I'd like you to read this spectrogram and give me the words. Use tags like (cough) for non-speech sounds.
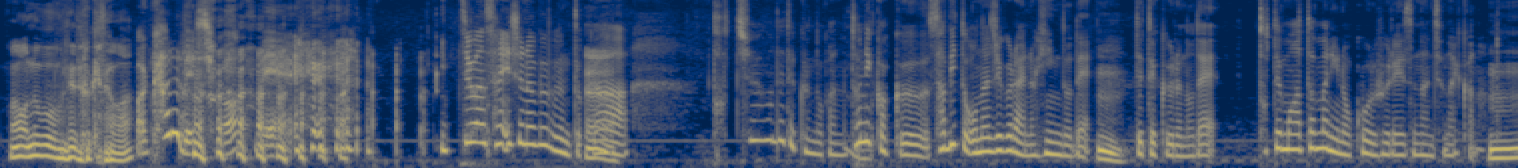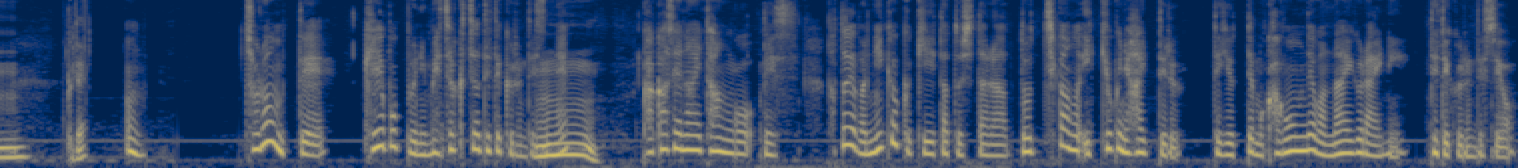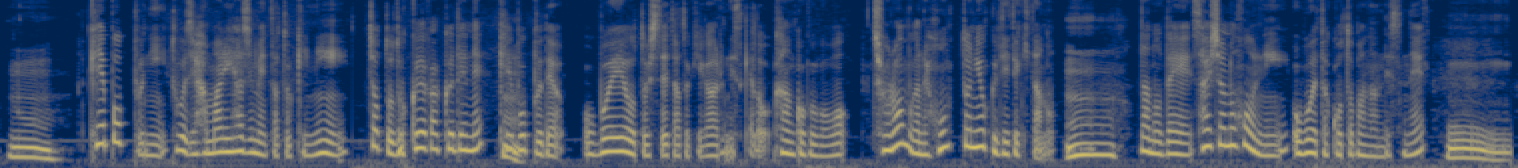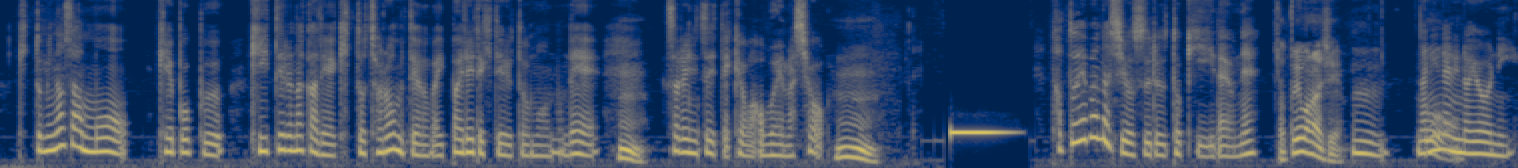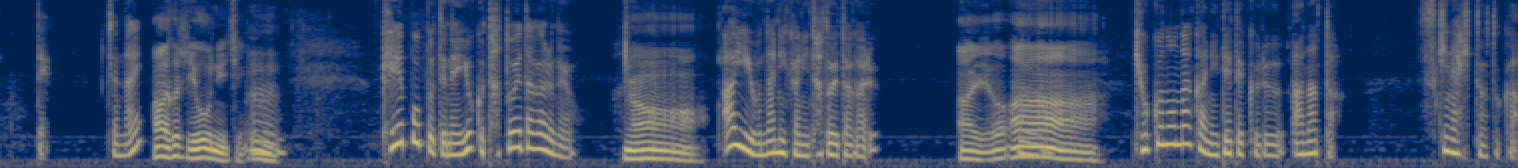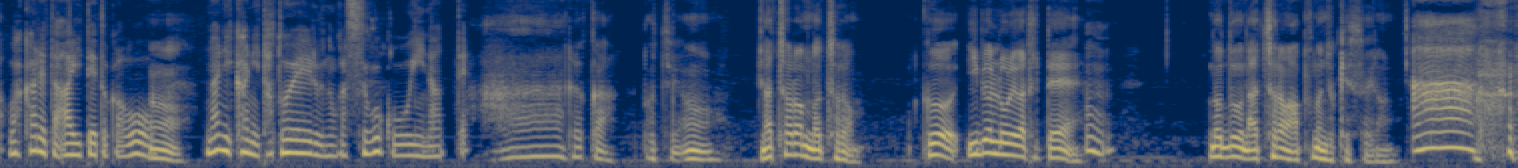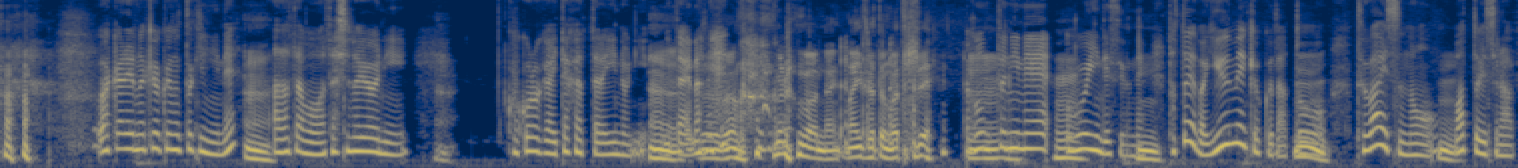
あ、ヌボ分出るけだわ。わかるでしょ？ね。(laughs) 一番最初の部分とか、うん、途中も出てくるのかな？とにかく、サビと同じぐらいの頻度で出てくるので、うん、とても頭に残るフレーズなんじゃないかなと。クで？うん。チョロムって K-POP にめちゃくちゃ出てくるんですね。欠かせない単語です。例えば2曲聞いたとしたら、どっちかの1曲に入ってるって言っても過言ではないぐらいに出てくるんですよ。うん。K-POP に当時ハマり始めた時に、ちょっと独学でね、K-POP で覚えようとしてた時があるんですけど、うん、韓国語を。チョロムがね、本当によく出てきたの。なので、最初の方に覚えた言葉なんですね。きっと皆さんも K-POP 聞いてる中できっとチョロームっていうのがいっぱい出てきていると思うので、うん、それについて今日は覚えましょう。うん。例え話をするときだよね。例え話？うん。何々のようにって、じゃない？あ、私、ようにち。うん。K-POP ってね、よく例えたがるのよ。ああ。愛を何かに例えたがる。愛をああ、うん、曲の中に出てくるあなた。好きな人とか、別れた相手とかを 어. 何かに例えるのがすごく多いなって。 아, 그럴까. 그렇지, 어. 나처럼, 너처럼. 그, 이별 노래 같을 때, うん。 너도 나처럼 아프면 좋겠어, 이런. あ(laughs) あ。(laughs) 別れの曲の時にね、 응. あなたも私のようにうん、 心が痛かったらいいのに、みたいなね。心がない姿になってて。本当にね、多いんですよね。例えば有名曲だと、TWICE の What is Love？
